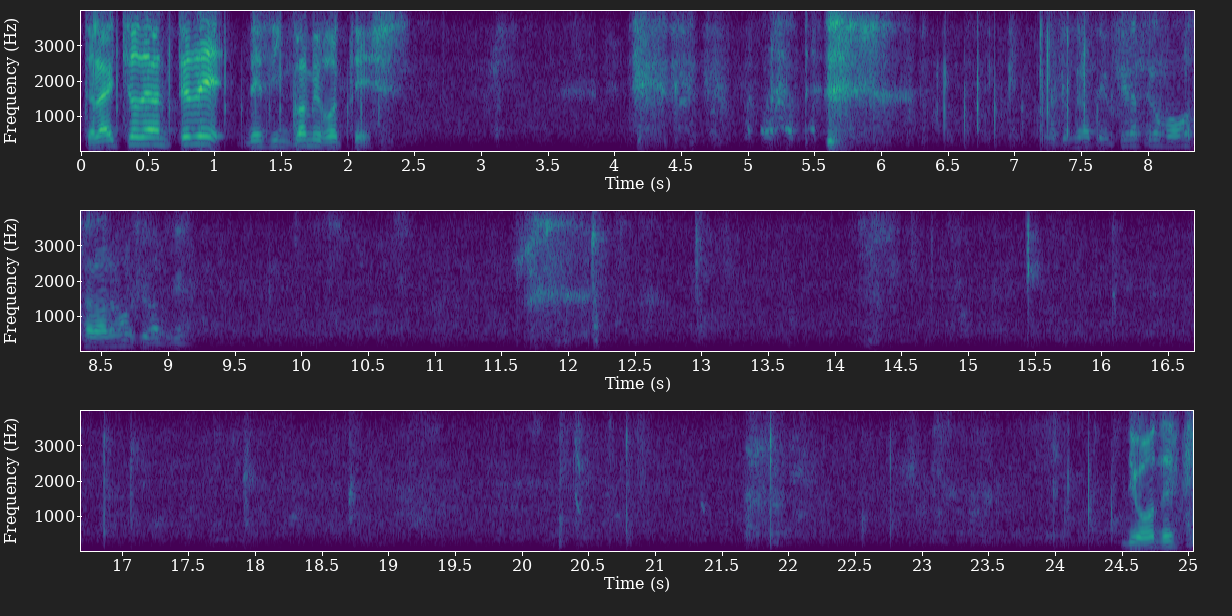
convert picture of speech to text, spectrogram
Te lo ha dicho delante de, de cinco amigotes. Fíjate, fíjate cómo goza el árbol, fíjate. Digo, después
